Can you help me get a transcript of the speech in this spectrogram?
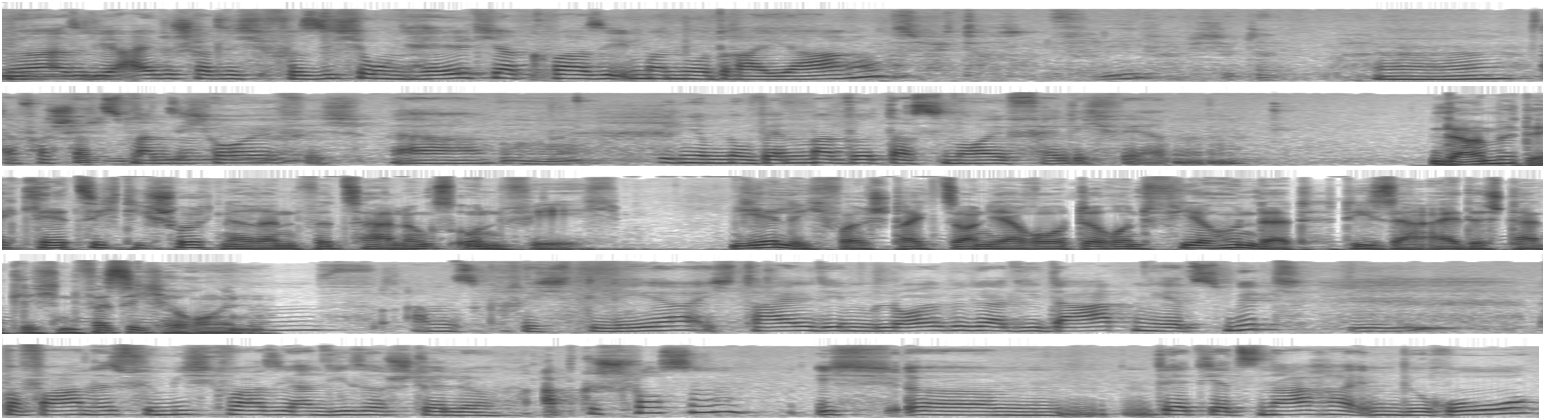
Ne, also die eidesstattliche Versicherung hält ja quasi immer nur drei Jahre. 2005 habe ich das Da verschätzt man sich häufig. Ja. Im November wird das neu fällig werden. Damit erklärt sich die Schuldnerin für zahlungsunfähig. Jährlich vollstreckt Sonja Rothe rund 400 dieser eidesstattlichen Versicherungen. Amtsgericht leer. Ich teile dem Gläubiger die Daten jetzt mit. Verfahren ist für mich quasi an dieser Stelle abgeschlossen. Ich ähm, werde jetzt nachher im Büro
